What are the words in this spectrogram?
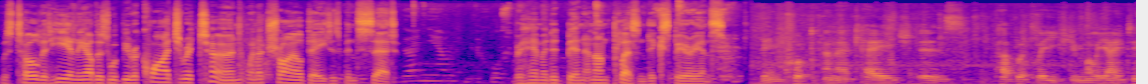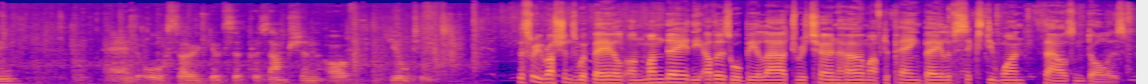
was told that he and the others would be required to return when a trial date has been set. For him, it had been an unpleasant experience. Being put in a cage is publicly humiliating and also gives a presumption of guilty. The three Russians were bailed on Monday. The others will be allowed to return home after paying bail of $61,000.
